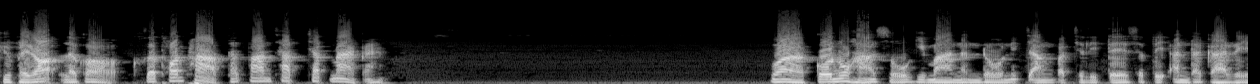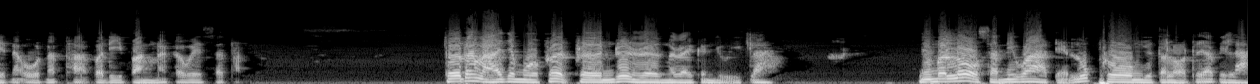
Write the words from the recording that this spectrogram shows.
คือไพเราะแล้วก็สะท้อนภาพทัดทานชัดชัดมากนะว่าโกนุหาโสกิมานันโดนิจังปัจจลิเตสติอันตการเรนโอนัตถาปดีปังนักเวสตังเธอทั้งหลายจะมัวเพลิดเพลินรื่นเริงอะไรกันอยู่อีกล่ะในเมื่อโลกสันนิวาสเนี่ยลุกโพรงอยู่ตลอดระยะเวลา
